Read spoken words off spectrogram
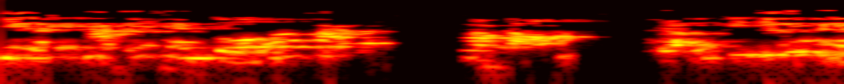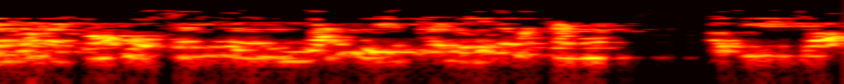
như là cái tháp cái thêm của pháp màu đỏ, rồi ở phía dưới này nó lại có một cái ờ, hình bán nguyệt là nửa cái mặt trăng ở phía chót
